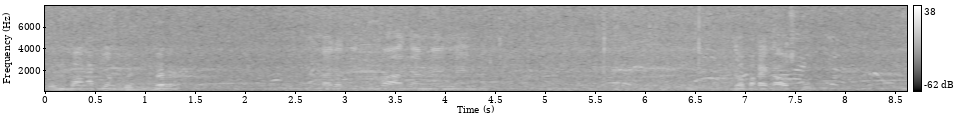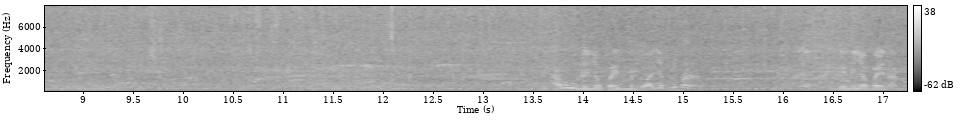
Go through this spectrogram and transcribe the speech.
Kalau mangap yang bener. Ada gitu Pak, jangan main-main. Jangan pakai kaos tuh. Kamu udah nyobain mendoanya belum, Mak? Ini nyobain apa?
